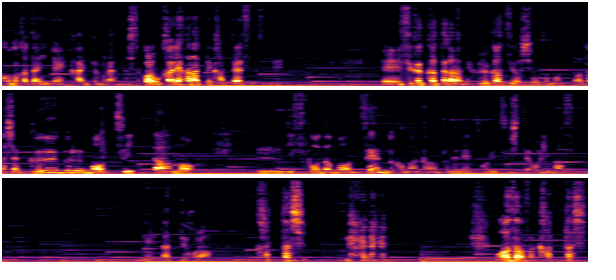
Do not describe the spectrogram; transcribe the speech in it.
この方にね、書いてもらいました。これお金払って買ったやつですね。えー、せっかく買ったからね、フル活用しようと思って、私は Google も Twitter も、うん、Discord も全部このアカウントでね、統一しております。ね、だってほら、買ったし、ね、わざわざ買ったし。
